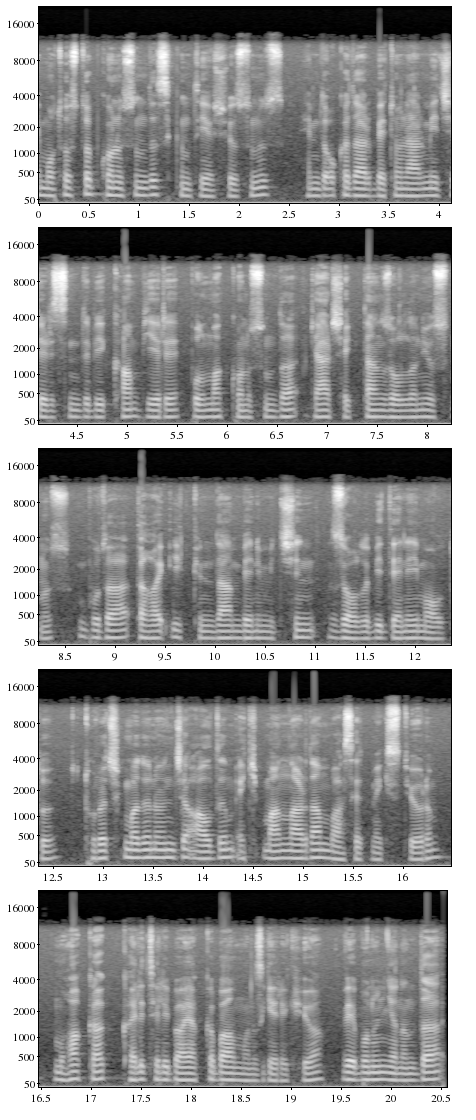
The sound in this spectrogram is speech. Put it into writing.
Hem otostop konusunda sıkıntı yaşıyorsunuz hem de o kadar betonarme içerisinde bir kamp yeri bulmak konusunda gerçekten zorlanıyorsunuz. Bu da daha ilk günden benim için zorlu bir deneyim oldu. Tura çıkmadan önce aldığım ekipmanlardan bahsetmek istiyorum. Muhakkak kaliteli bir ayakkabı almanız gerekiyor ve bunun yanında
